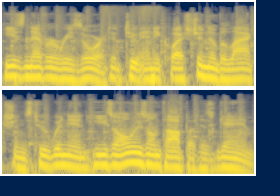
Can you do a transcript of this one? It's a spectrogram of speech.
He's never resorted to any questionable actions to win and he's always on top of his game.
